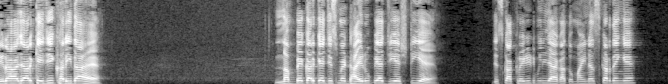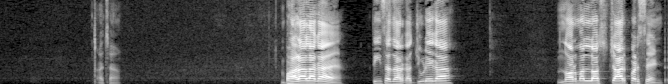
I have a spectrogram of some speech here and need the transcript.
तेरह हज़ार के जी खरीदा है। नब्बे करके जिसमें ढाई रुपया जीएसटी है, जिसका क्रेडिट मिल जाएगा तो माइनस कर देंगे। अच्छा। भाड़ा लगा है, तीस हज़ार का जुड़ेगा। नॉर्मल लॉस चार परसेंट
